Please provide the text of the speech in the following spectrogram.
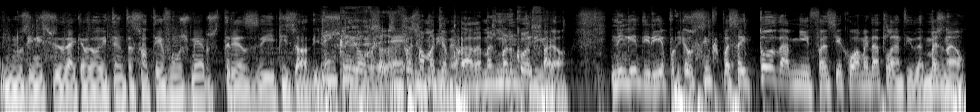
nos inícios da década de 80, só teve uns meros 13 episódios. É incrível, Eh, foi só uma temporada, mas marcou, de Incrível. Ninguém diria, porque eu sinto que passei toda a minha infância com o Homem da Atlântida, mas não,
